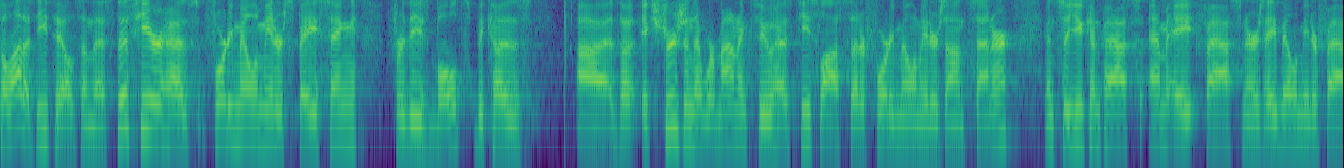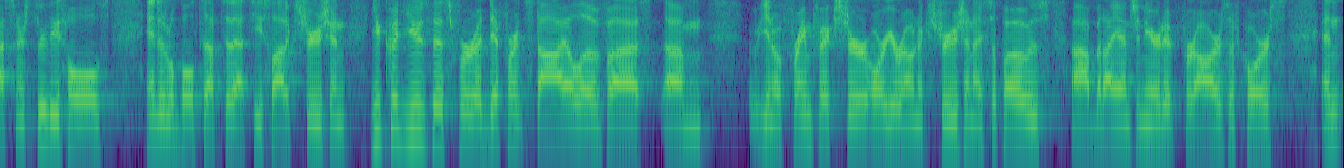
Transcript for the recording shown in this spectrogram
a lot of details in this. This here has 40 millimeter spacing for these bolts because uh, the extrusion that we're mounting to has T-slots that are 40 millimeters on center. And so you can pass M8 fasteners, 8 millimeter fasteners through these holes and it'll bolt up to that T-slot extrusion. You could use this for a different style of uh, um, you know, frame fixture or your own extrusion, I suppose, uh, but I engineered it for ours, of course. And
